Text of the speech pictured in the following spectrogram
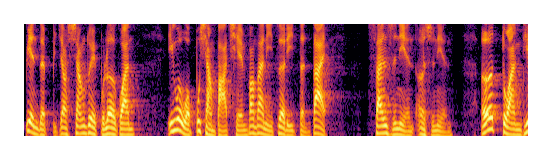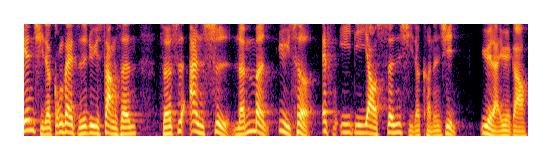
变得比较相对不乐观，因为我不想把钱放在你这里等待三十年、二十年。而短天期的公债殖利率上升，则是暗示人们预测 FED 要升息的可能性越来越高。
